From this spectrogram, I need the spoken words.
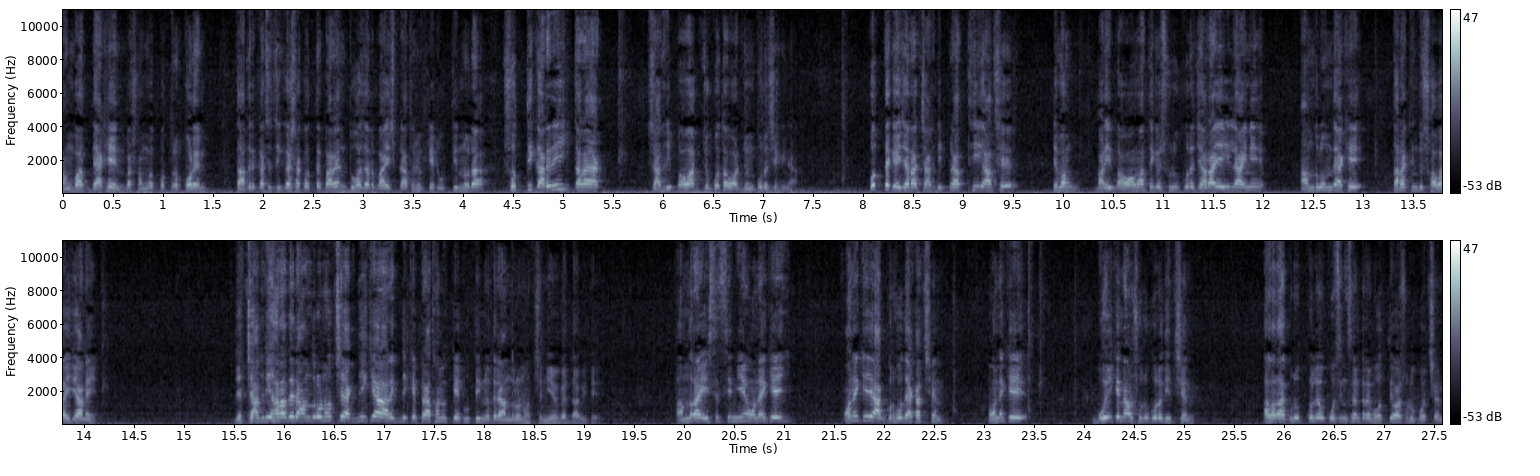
সংবাদ দেখেন বা সংবাদপত্র পড়েন, তাদের কাছে জিজ্ঞাসা করতে পারেন দু হাজার বাইশ প্রাথমিক টেট উত্তীর্ণরা সত্যিকারেরই তারা এক চাকরি পাওয়ার যোগ্যতা অর্জন করেছে কিনা। প্রত্যেকে যারা চাকরি প্রার্থী আছে এবং বাড়ির বাবা মা থেকে শুরু করে যারা এই লাইনে আন্দোলন দেখে, তারা কিন্তু সবাই জানে যে চাকরি হারাদের আন্দোলন হচ্ছে একদিকে আর একদিকে প্রাথমিক টেট উত্তীর্ণদের আন্দোলন হচ্ছে নিয়োগের দাবিতে। আমরা এসএসসি নিয়ে অনেকেই অনেকেই আগ্রহ দেখাচ্ছেন, অনেকে বই কেনাও শুরু করে দিচ্ছেন, আলাদা গ্রুপ খুলেও কোচিং সেন্টারে ভর্তি হওয়া শুরু করছেন।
